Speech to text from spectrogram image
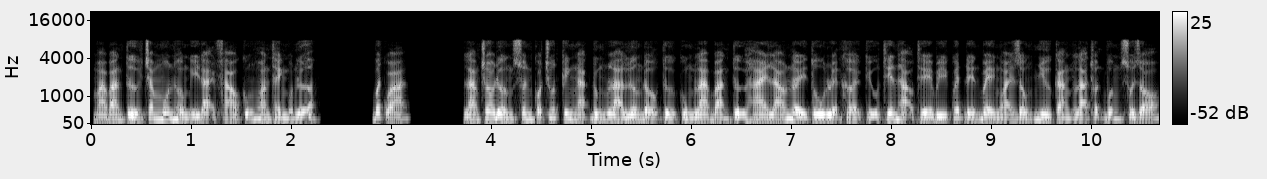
Mà bản tử trăm môn hồng y đại pháo cũng hoàn thành một nửa. Bất quá làm cho đường xuân có chút kinh ngạc đúng là lương đậu tử cùng la bản tử hai lão nầy tu luyện khởi cựu thiên hạo thế bí quyết đến bề ngoài giống như càng là thuận buồm xuôi gió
